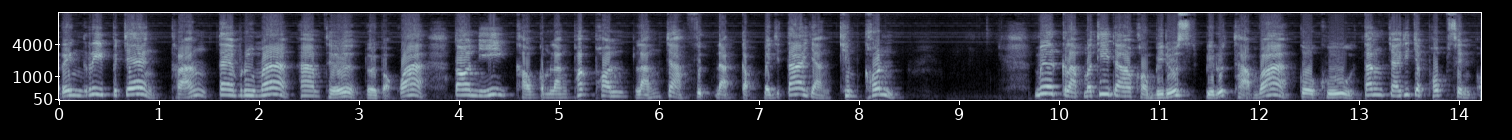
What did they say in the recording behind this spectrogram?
เร่งรีบไปแจ้งทรังแต่บรูมาห้ามเธอ โดยบอกว่า ตอนนี้เขากำลังพักผ่อนหลังจากฝึกหนักกับเบจิต้าอย่างเข้มข้น เมื่อกลับมาที่ดาวของบิรุสบิรุสถามว่าโกคูตั้งใจที่จะพบเซนโอ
